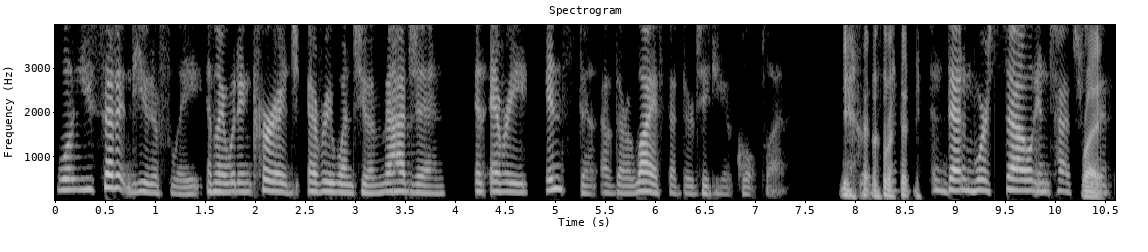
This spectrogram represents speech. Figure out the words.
Well, you said it beautifully. And I would encourage everyone to imagine at every instant of their life that they're taking a cold plunge. yeah right And then we're so in touch Right. with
